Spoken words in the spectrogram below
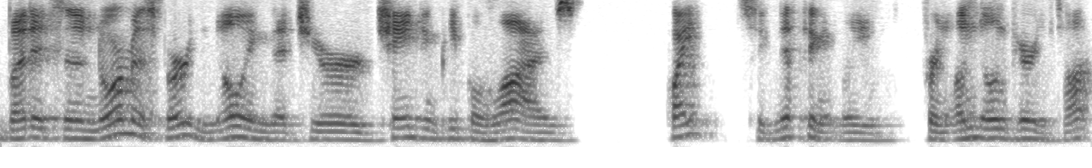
But it's an enormous burden knowing that you're changing people's lives quite significantly for an unknown period of time.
